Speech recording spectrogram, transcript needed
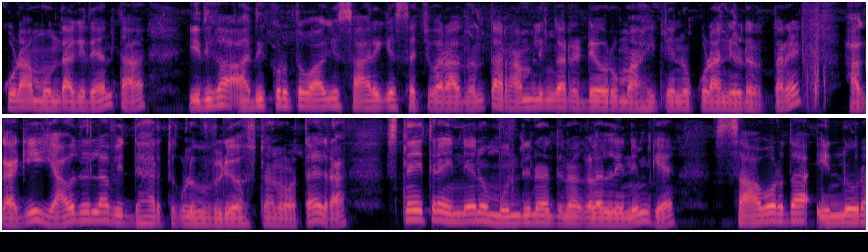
ಕೂಡ ಮುಂದಾಗಿದೆ ಅಂತ ಇದೀಗ ಅಧಿಕೃತವಾಗಿ ಸಾರಿಗೆ ಸಚಿವರಾದಂಥ ರಾಮಲಿಂಗಾರೆಡ್ಡಿ ಅವರು ಮಾಹಿತಿಯನ್ನು ಕೂಡ ನೀಡಿರ್ತಾರೆ ಹಾಗಾಗಿ ಯಾವುದೆಲ್ಲ ವಿದ್ಯಾರ್ಥಿಗಳು ವಿಡಿಯೋಸ್ನ ನೋಡ್ತಾ ಇದ್ರೆ ಸ್ನೇಹಿತರೆ, ಇನ್ನೇನು ಮುಂದಿನ ದಿನಗಳಲ್ಲಿ ನಿಮಗೆ ಸಾವಿರದ ಇನ್ನೂರ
